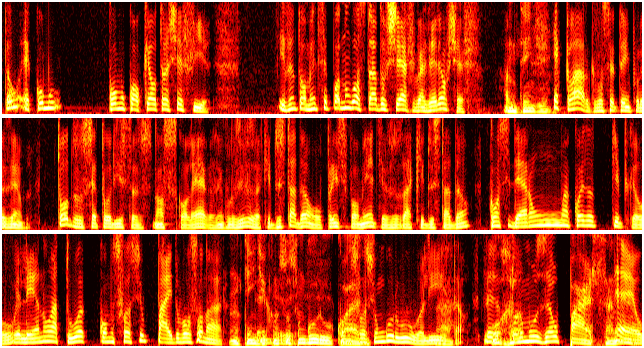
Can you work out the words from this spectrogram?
Então, é como, como qualquer outra chefia. Eventualmente você pode não gostar do chefe, mas ele é o chefe. Entendi. É claro que você tem, por exemplo, todos os setoristas, nossos colegas, inclusive os aqui do Estadão, ou principalmente os aqui do Estadão, consideram uma coisa típica. O Heleno atua como se fosse o pai do Bolsonaro. Entendi, entende? como se fosse um guru, quase. Como se fosse um guru ali ah. e tal. O Ramos é o parça, né? É, o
